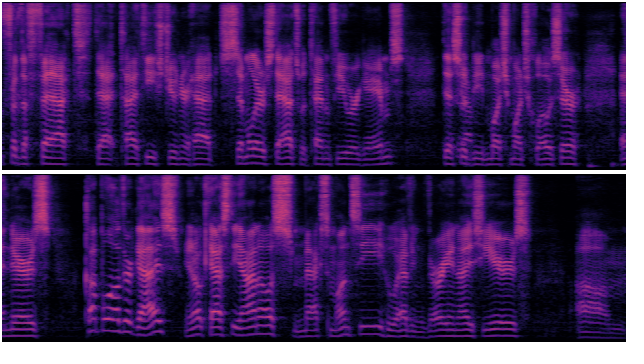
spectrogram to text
for the fact that Tatis Jr. had similar stats with ten fewer games, this Yeah. would be much much closer. And there's a couple other guys, you know, Castellanos, Max Muncy, who are having very nice years. Um,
